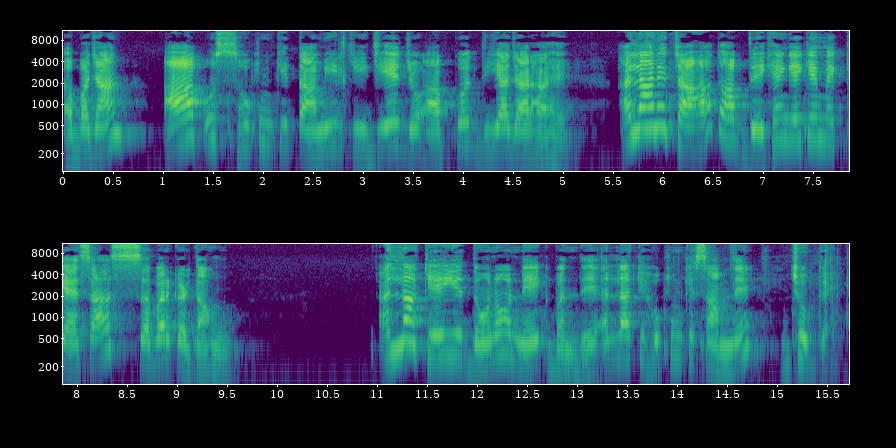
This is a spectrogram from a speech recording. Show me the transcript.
ابا جان، آپ اس حکم کی تعمیل کیجیے جو آپ کو دیا جا رہا ہے۔ اللہ نے چاہا تو آپ دیکھیں گے کہ میں کیسا صبر کرتا ہوں۔ اللہ کے یہ دونوں نیک بندے اللہ کے حکم کے سامنے جھک گئے۔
